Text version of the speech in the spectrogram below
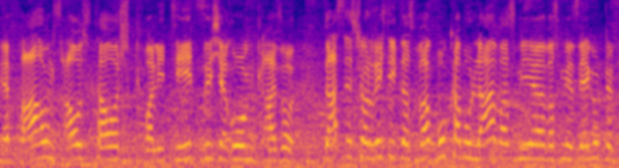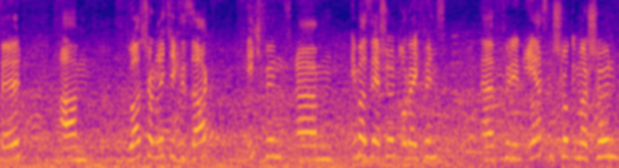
Erfahrungsaustausch, Qualitätssicherung, also das ist schon richtig das Vokabular, was mir, was mir sehr gut gefällt. Ähm, du hast schon richtig gesagt, ich finde es ähm, immer sehr schön oder ich finde es äh, für den ersten Schluck immer schön,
